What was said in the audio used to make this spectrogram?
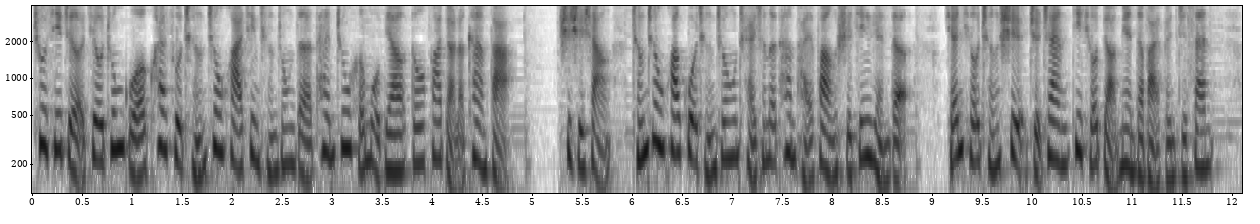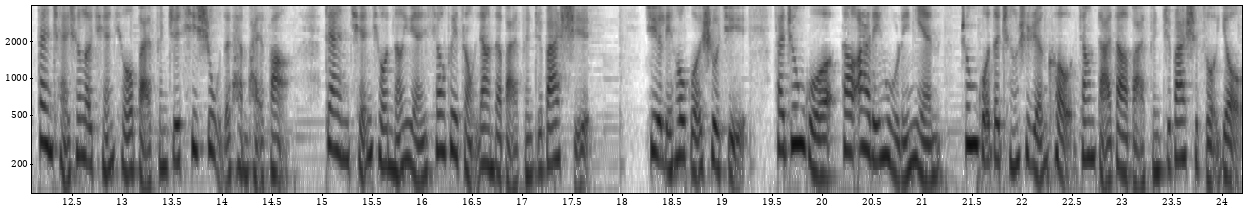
出席者就中国快速城镇化进程中的碳中和目标都发表了看法。事实上，城镇化过程中产生的碳排放是惊人的，全球城市只占地球表面的百分之三，但产生了全球百分之七十五的碳排放，占全球能源消费总量的百分之八十。据联合国数据，在中国到二零五零年，中国的城市人口将达到百分之八十左右。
